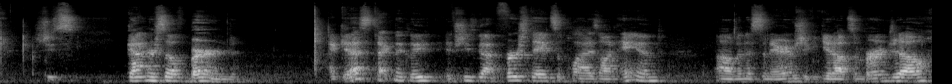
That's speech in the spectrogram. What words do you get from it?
she's gotten herself burned. I guess technically, if she's got first aid supplies on hand, um, in this scenario, she could get out some burn gel,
